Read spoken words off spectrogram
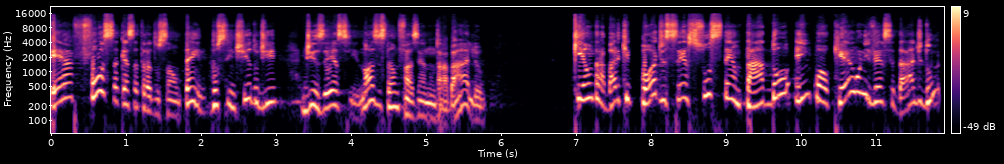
É a força que essa tradução tem no sentido de dizer assim: nós estamos fazendo um trabalho que é um trabalho que pode ser sustentado em qualquer universidade do mundo.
